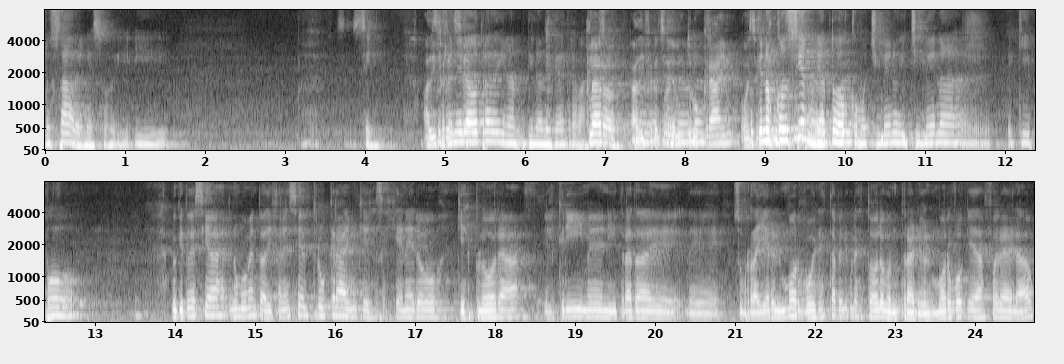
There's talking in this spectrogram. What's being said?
lo saben eso y, y- sí, A se genera otra dinámica de trabajo. claro, sí. a diferencia de un true crime o Porque nos concierne a todos como chilenos y chilenas, equipo. Lo que tú decías en un momento, a diferencia del true crime, que es ese género que explora el crimen y trata de, de subrayar el morbo, en esta película es todo lo contrario. El morbo queda fuera de lado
